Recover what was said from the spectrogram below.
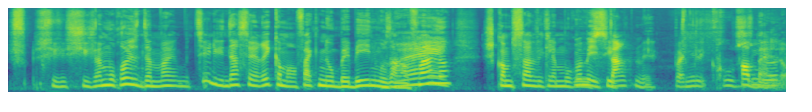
je, suis amoureuse de même. Tu sais, les dents serrées comme on fait avec nos bébés, nos enfants, là. Je suis comme ça avec l'amoureux Moi, mes aussi. tantes me pognaient les crocs Ah, ben là.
